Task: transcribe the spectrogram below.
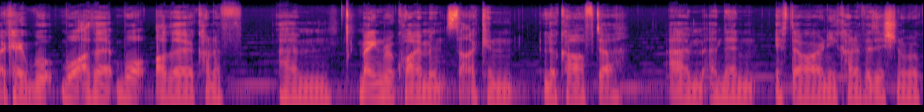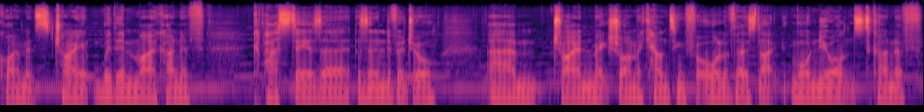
okay what what are the what the kind of um, main requirements that I can look after um, and then if there are any kind of additional requirements try within my kind of capacity as a as an individual. Um, try and make sure I'm accounting for all of those like more nuanced kind of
